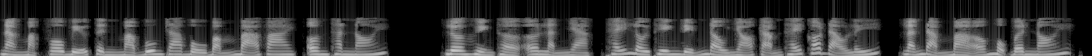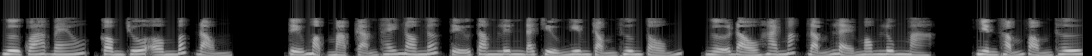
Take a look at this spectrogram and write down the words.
Nàng mặt vô biểu tình mà buông ra bụ bẩm bả vai, ôm thanh nói. Lôi huyền thờ ơ lạnh nhạt, thấy lôi thiên điểm đầu nhỏ cảm thấy có đạo lý, lãnh đạm mà ở một bên nói, ngươi quá béo, công chúa ôm bất động. Tiểu mập mạp cảm thấy non nớt tiểu tâm linh đã chịu nghiêm trọng thương tổn, ngửa đầu hai mắt đẫm lệ mông lung mà, Nhìn thẩm vọng thư,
